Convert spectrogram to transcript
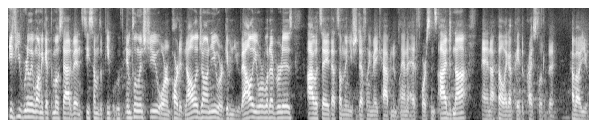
if you really want to get the most out of it and see some of the people who've influenced you or imparted knowledge on you or given you value or whatever it is, I would say that's something you should definitely make happen and plan ahead for since I did not and I felt like I paid the price a little bit. How about you?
